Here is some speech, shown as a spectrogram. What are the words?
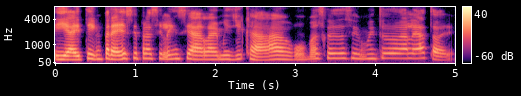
E aí tem prece para silenciar alarme de carro, umas coisas assim muito aleatórias.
